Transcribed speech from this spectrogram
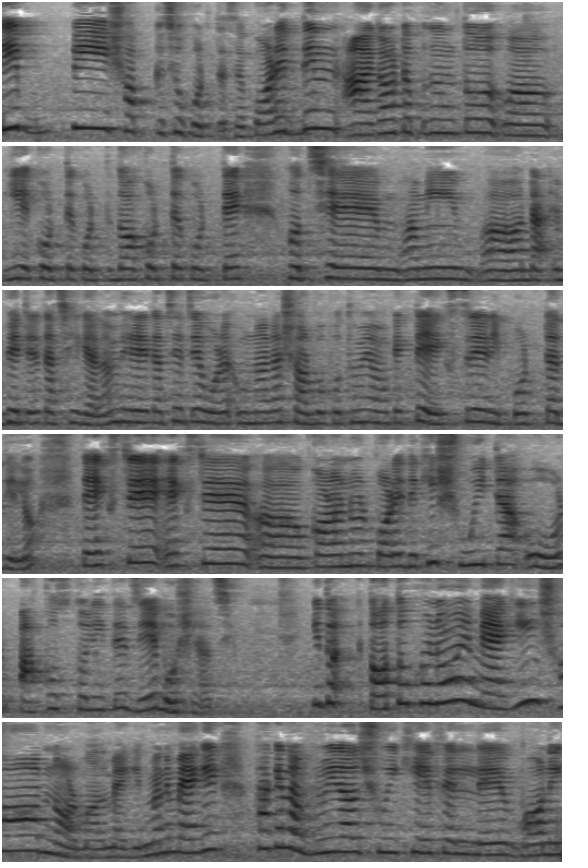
দিব্যি সব কিছু করতেছে। পরের দিন এগারোটা পর্যন্ত ইয়ে করতে করতে দ করতে করতে হচ্ছে আমি ভেটের কাছে গেলাম। ভেটের কাছে যে ওরা ওনারা সর্বপ্রথমে আমাকে একটা এক্স রে রিপোর্টটা দিল। তো এক্স রে এক্স রে করানোর পরে দেখি সুইটা ওর পাকস্থলিতে যেয়ে বসে আছে। কিন্তু ততক্ষণও ওই ম্যাগি সব নর্মাল ম্যাগি। মানে ম্যাগি থাকে না, বিড়াল সুই খেয়ে ফেললে অনেক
